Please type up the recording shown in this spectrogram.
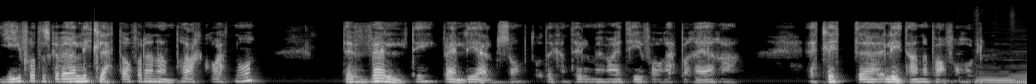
gi for at det skal være litt lettere for den andre akkurat nå, det er veldig, veldig hjelpsomt. Og det kan til og med være tid for å reparere et litt uh, lidende parforhold.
